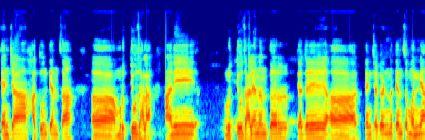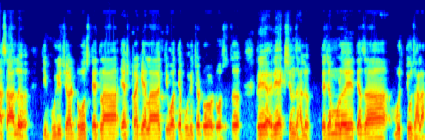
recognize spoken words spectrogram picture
त्यांच्या हातून त्यांचा मृत्यू झाला. आणि मृत्यू झाल्यानंतर त्याचे त्यांच्याकडनं त्यांचं म्हणणे असं आलं की भुलीचा डोस त्यातला एक्स्ट्रा गेला किंवा त्या भुलीच्या डो डोसचं रे रिॲक्शन झालं. त्याच्यामुळे त्याचा मृत्यू झाला.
